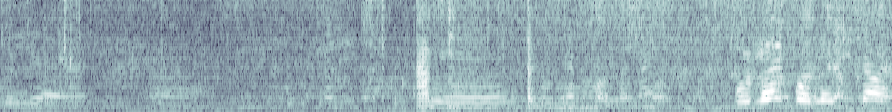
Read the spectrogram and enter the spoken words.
ขึ้นเรืออ่าครับปลดแล้วไหมปลดเลยปลดเลยพี่จ้อย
